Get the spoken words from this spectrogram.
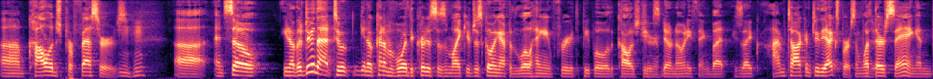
um, college professors. Mm-hmm. Uh, and so, you know, they're doing that to, you know, kind of avoid the criticism, like you're just going after the low hanging fruit, the people, the college students sure. don't know anything. But he's like, I'm talking to the experts and what they're saying and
